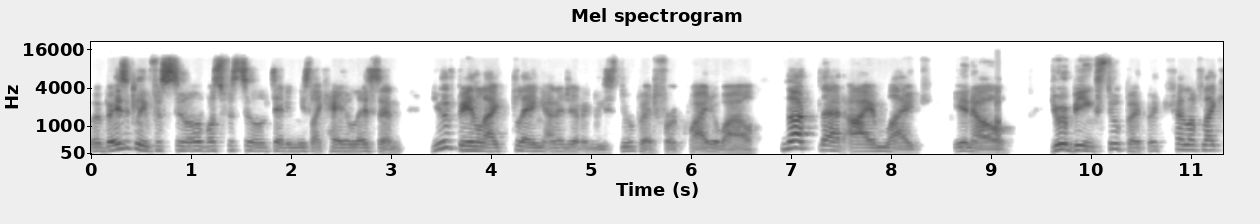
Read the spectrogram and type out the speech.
but basically facil- was facilitating me it's like hey listen you've been like playing energetically stupid for quite a while. Not that i'm like you know, you're being stupid, but kind of like,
